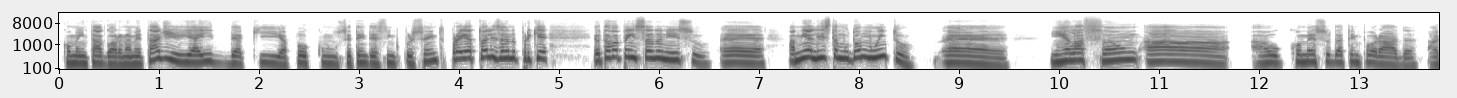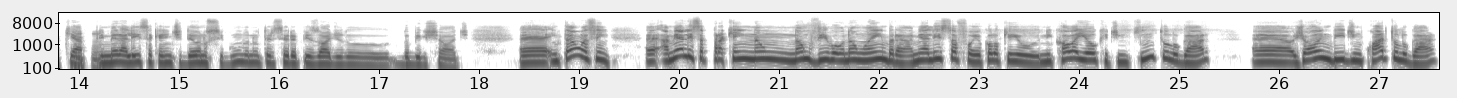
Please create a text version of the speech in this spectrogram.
comentar agora na metade e aí daqui a pouco com 75% para ir atualizando, porque eu tava pensando nisso. É, a minha lista mudou muito é, em relação a, ao começo da temporada. Aqui uhum. a primeira lista que a gente deu no segundo, no terceiro episódio do, do Big Shot. É, então, assim, é, a minha lista, para quem não, não viu ou não lembra, a minha lista foi: eu coloquei o Nikola Jokic em quinto lugar, é, o Joel Embiid em quarto lugar,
